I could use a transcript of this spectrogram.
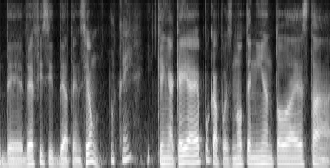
de déficit de atención, okay. que en aquella época pues no tenían toda esta,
